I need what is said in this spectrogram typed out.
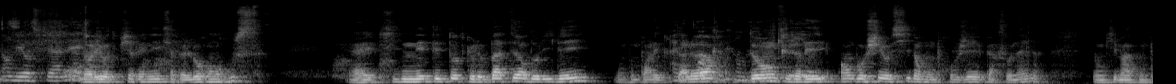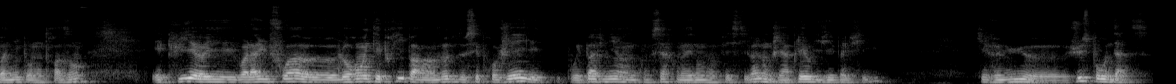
Dans les Hautes-Pyrénées. Dans les Hautes-Pyrénées, qui s'appelle Laurent Rousse, euh, qui n'était autre que le batteur d'Holiday, dont on parlait tout à, l'heure. Donc j'avais embauché aussi dans mon projet personnel. donc il m'a accompagné pendant trois ans. Et puis voilà, une fois, Laurent était pris par un autre de ses projets, il ne pouvait pas venir à un concert qu'on avait dans un festival, donc j'ai appelé Olivier Pelfig, qui est venu juste pour une date.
